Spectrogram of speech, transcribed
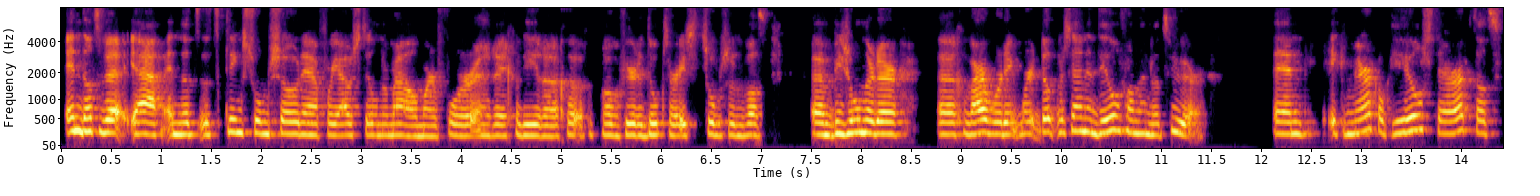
en dat we, ja, en dat, dat klinkt soms zo, nou ja, voor jou is normaal, maar voor een reguliere gepromoveerde dokter is het soms een wat uh, bijzonderder uh, gewaarwording. Maar dat we zijn een deel van de natuur. En ik merk ook heel sterk dat,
